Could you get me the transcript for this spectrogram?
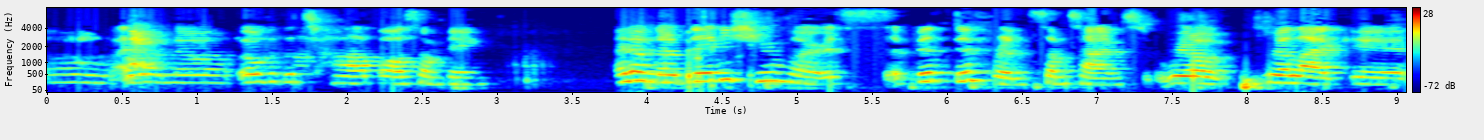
oh, I don't know, over the top or something. I don't know, Danish humor is a bit different sometimes. We're, we're like, uh,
